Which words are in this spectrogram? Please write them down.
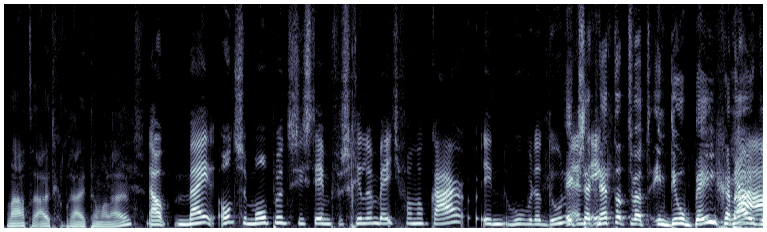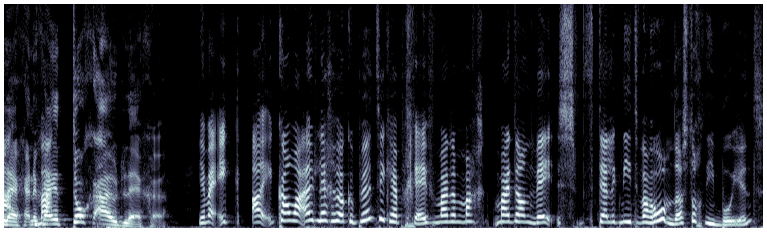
later uitgebreid dan wel uit. Nou, mijn, onze molpuntensystemen verschillen een beetje van elkaar in hoe we dat doen. Ik En zeg net dat we het in deel B gaan Ja, uitleggen. En dan maar- ga je het toch uitleggen. Ja, maar ik, ah, ik kan wel uitleggen welke punten ik heb gegeven, maar dan, mag, maar dan weet, vertel ik niet waarom. Dat is toch niet boeiend?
